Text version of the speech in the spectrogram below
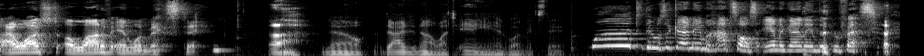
I watched a lot of AND1 mixtape. Ugh, no, I did not watch any AND1 mixtape. What? There was a guy named Hot Sauce and a guy named the Professor.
